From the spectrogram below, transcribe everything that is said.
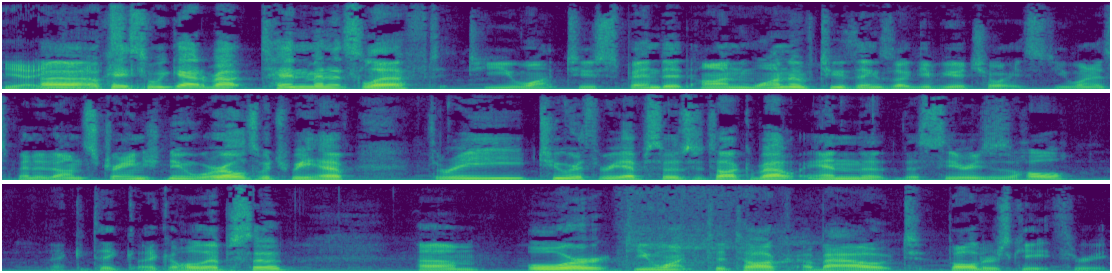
yeah, Uh, okay, so we got about 10 minutes left. Do you want to spend it on one of two things? I'll give you a choice. Do you want to spend it on Strange New Worlds, which we have three, two or three episodes to talk about, and the, the series as a whole? That could take like a whole episode. Um, or do you want to talk about Baldur's Gate 3?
